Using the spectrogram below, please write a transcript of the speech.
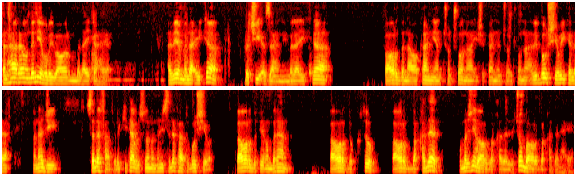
تنهار هون دنيا بلي باور الملائكة هيا. هذه الملائكة بشي أزاني. ملائكة باور بناوكانيان چون چونا إيشكانيان چون چونا أبي بوشيوي كلا منهجي سلفات ولا كتاب السنة منهجي سلفات وبوشيوي باور بفيغمبران باور بكتب باور بقدر. ومرجني باور بقدر شون باور بقدر هيا؟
